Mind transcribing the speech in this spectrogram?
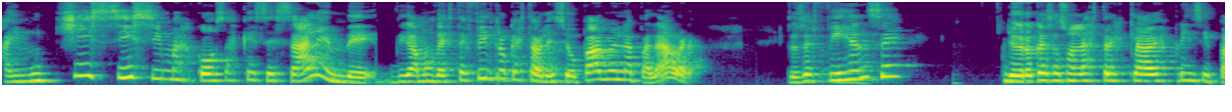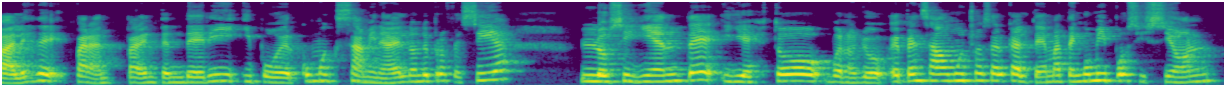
hay muchísimas cosas que se salen de, digamos, de este filtro que estableció Pablo en la palabra. Entonces, fíjense, yo creo que esas son las tres claves principales de, para, entender y, y, poder como examinar el don de profecía. Lo siguiente, y esto, bueno, yo he pensado mucho acerca del tema, tengo mi posición,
